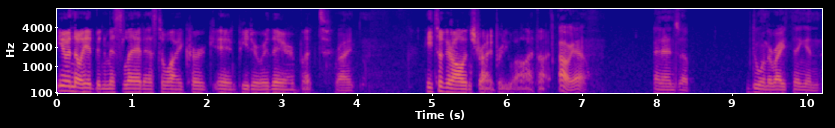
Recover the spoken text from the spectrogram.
Even though he had been misled as to why Kirk and Peter were there, but Right. he took it all in stride pretty well. I thought. Oh yeah, and ends up doing the right thing and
